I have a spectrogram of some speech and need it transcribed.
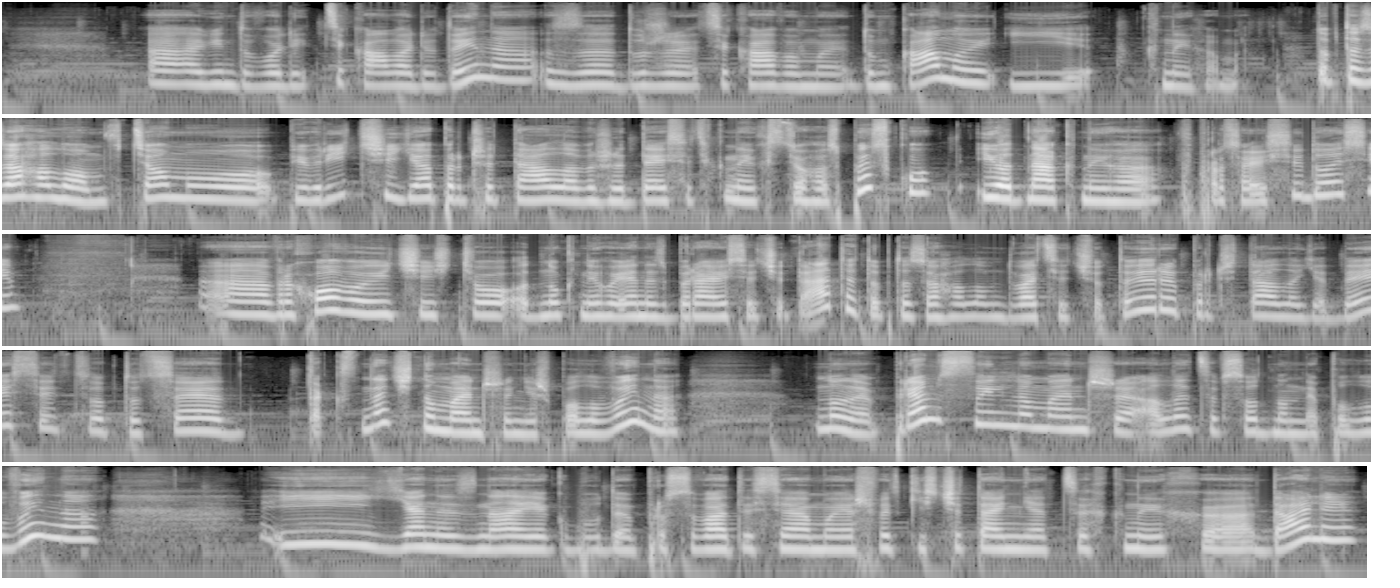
Він доволі цікава людина з дуже цікавими думками і книгами. Тобто, загалом, в цьому півріччі я прочитала вже 10 книг з цього списку, і одна книга в процесі досі. Враховуючи, що одну книгу я не збираюся читати, тобто загалом 24, прочитала я 10, тобто це так значно менше, ніж половина. Ну, не прям сильно менше, але це все одно не половина. І я не знаю, як буде просуватися моя швидкість читання цих книг е, далі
